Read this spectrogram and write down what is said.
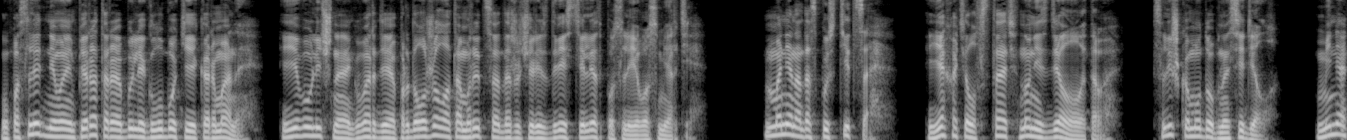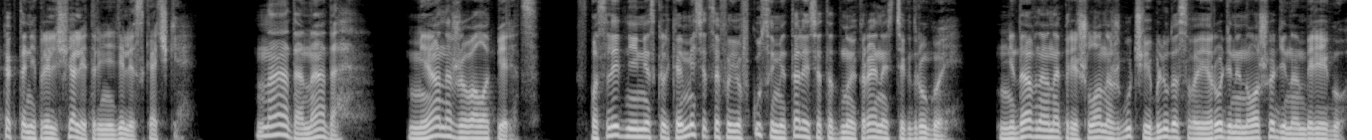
У последнего императора были глубокие карманы, его личная гвардия продолжала там рыться даже через 200 лет после его смерти. «Мне надо спуститься». Я хотел встать, но не сделал этого. Слишком удобно сидел. Меня как-то не прельщали три недели скачки. «Надо, надо». Миана жевала перец. В последние несколько месяцев ее вкусы метались от одной крайности к другой. Недавно она перешла на жгучие блюда своей родины на лошадином берегу.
